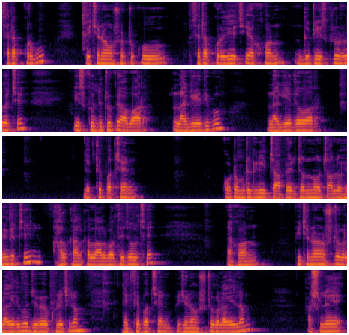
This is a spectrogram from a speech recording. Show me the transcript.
সেট আপ করব। পিছনের অংশটুকু সেট করে দিয়েছি। এখন দুটি স্ক্রু রয়েছে। স্ক্রু দুটোকে আবার লাগিয়ে দিব। লাগিয়ে দেওয়ার দেখতে পাচ্ছেন অটোমেটিকলি চাপের জন্য চালু হয়ে গেছে। হালকা হালকা লাল বাতি জ্বলছে। এখন পিছনের অংশটুকু লাগিয়ে দিব, যেভাবে খুলেছিলাম। দেখতে পাচ্ছেন, পিছনের অংশটুকু লাগিয়ে দিলাম। আসলে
